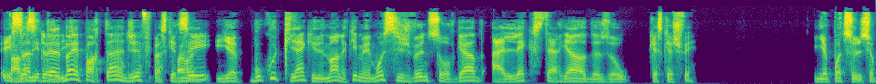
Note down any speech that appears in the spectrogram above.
Et ça, c'est tellement important, Jeff, parce que, tu sais, il y a beaucoup de clients qui nous demandent, OK, mais moi, si je veux une sauvegarde à l'extérieur de Zoho, qu'est-ce que je fais? Il n'y a pas de solution.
